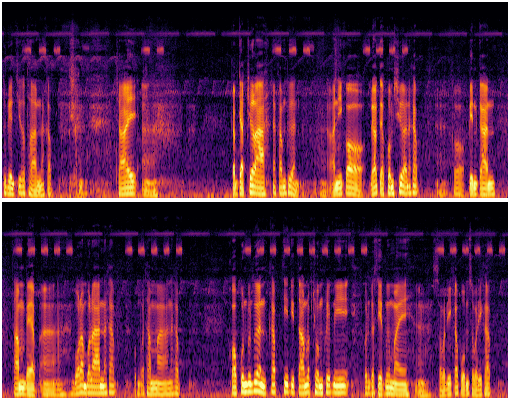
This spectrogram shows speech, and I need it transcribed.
ทุเรียนชิสถานนะครับ ใช้อ่ากำจัดเชื้อรานะครับเพื่อนอ,อันนี้ก็แล้วแต่ความเชื่อนะครับก็เป็นการทำแบบโบราณโบราณนะครับ ผมก็ทำมานะครับ ขอบคุณเพื่อนๆครับที่ติดตามรับชมคลิปนี้คนเกษตรมือใหม่สวัสดีครับผม สวัสดีครับ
